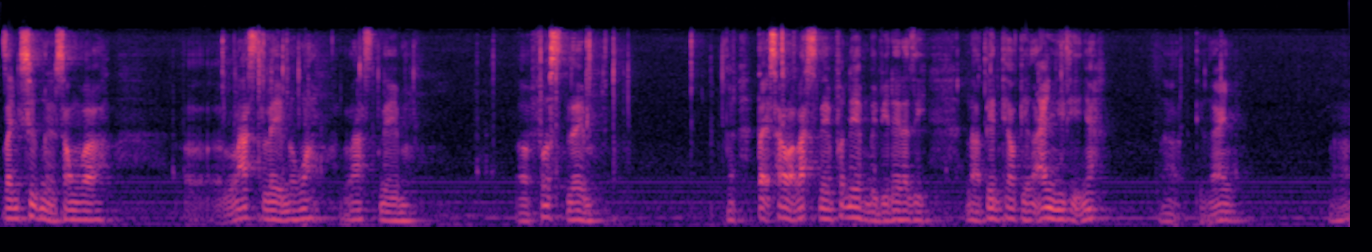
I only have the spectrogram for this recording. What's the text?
danh xưng này xong vào uh, last name đúng không? Last name uh, first name. Tại sao là last name first name? Bởi vì đây là gì? Là tên theo tiếng Anh như chị nhé. Đó, tiếng Anh. Đó.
